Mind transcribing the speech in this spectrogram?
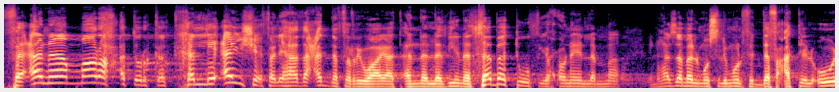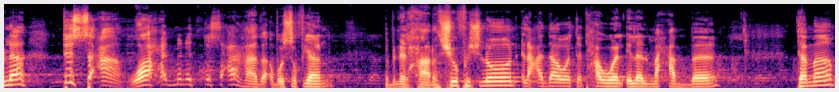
فأنا ما راح أتركك. خلي أي شيء. فلهذا عندنا في الروايات أن الذين ثبتوا في حنين لما انهزم المسلمون في الدفعة الأولى. تسعة واحد من التسعة. هذا أبو سفيان ابن الحارث. شوف شلون العداوة تتحول إلى المحبة. تمام؟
